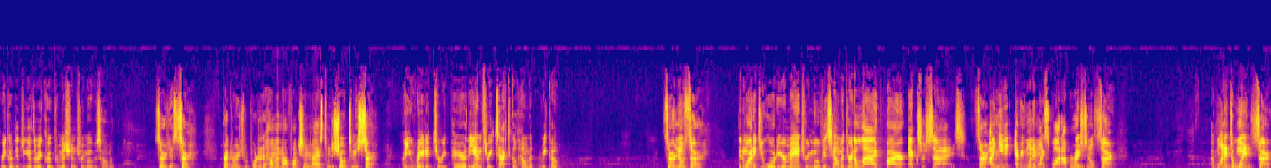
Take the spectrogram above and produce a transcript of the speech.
Rico, did you give the recruit permission to remove his helmet? Sir, yes, sir. Breckenridge reported a helmet malfunction, and I asked him to show it to me, sir. Are you rated to repair the M3 tactical helmet, Rico? Sir, no, sir. Then why did you order your man to remove his helmet during a live fire exercise? Sir, I needed everyone in my squad operational, sir. I wanted to win, sir.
